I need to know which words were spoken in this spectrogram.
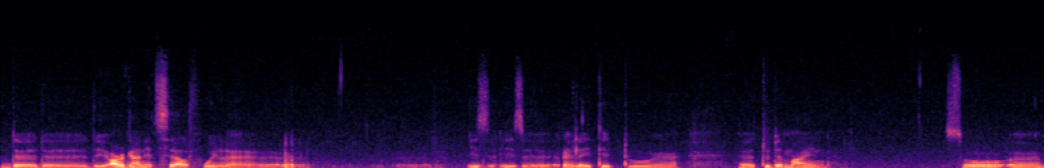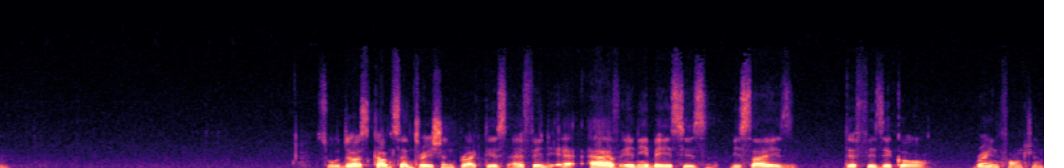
the, the, the organ itself will uh, is, is uh, related to, uh, to the mind. So, um, so does concentration practice have any, have any basis besides the physical brain function?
